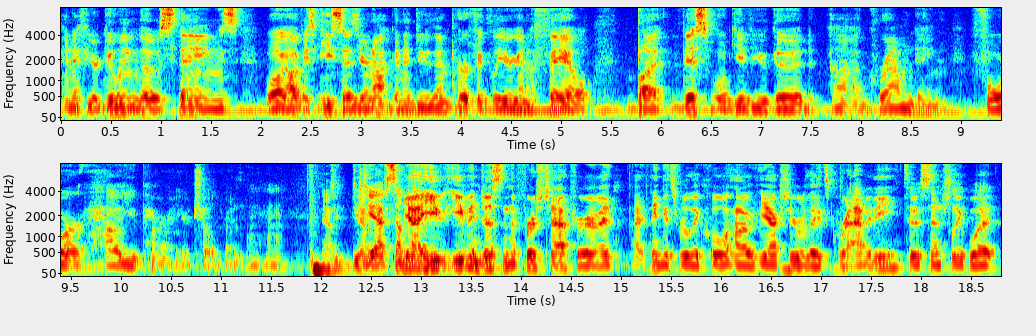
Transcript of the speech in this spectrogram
and if you're doing those things well obviously he says you're not going to do them perfectly you're going to fail but this will give you good uh, grounding for how you parent your children Yep, Did- did yep. you have something? Yeah, you, even just in the first chapter, I, I think it's really cool how he actually relates gravity to essentially what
